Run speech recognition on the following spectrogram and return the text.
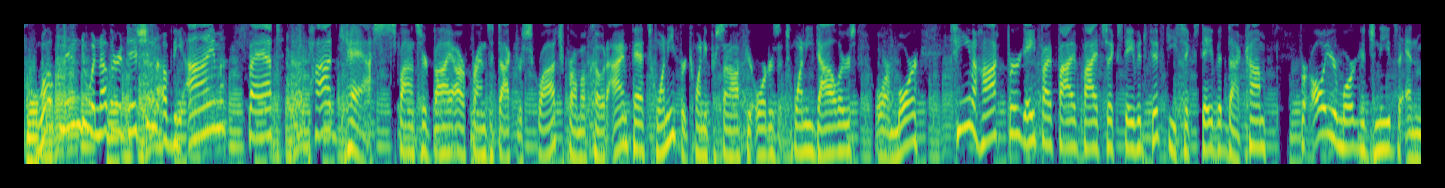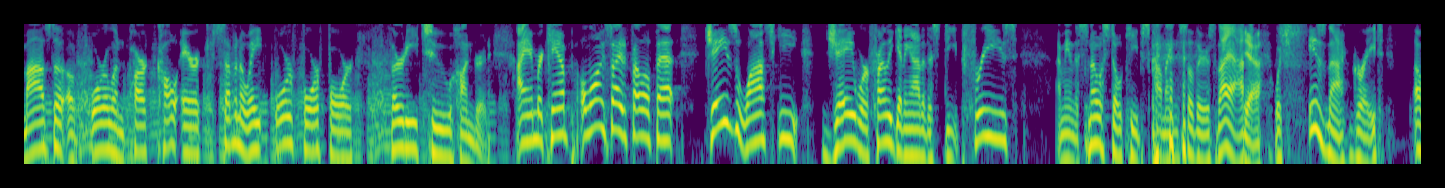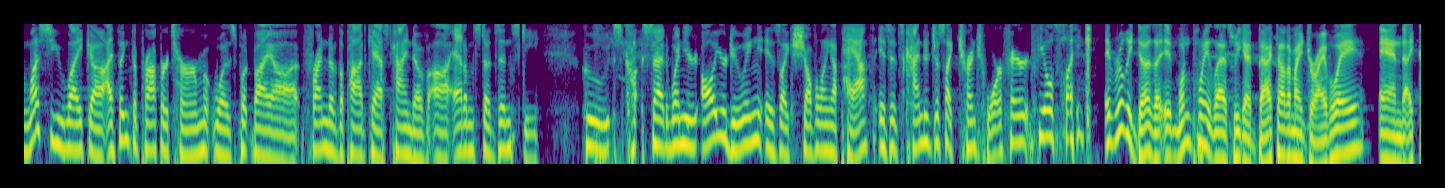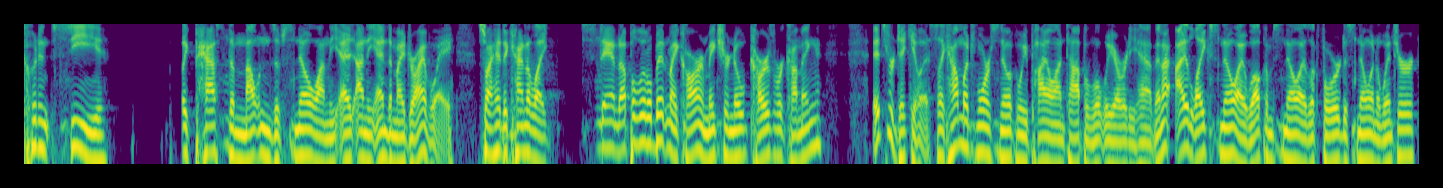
Welcome into another edition of the I'm Fat podcast, sponsored by our friends at Dr. Squatch. Promo code I'm Fat 20 for 20% off your orders at $20 or more. Team Hochberg 855 56 David 56David.com for all your mortgage needs and Mazda of Orland Park. Call Eric 708 444 3200. I am Rick Camp alongside fellow fat Jay Zawoski. Jay, we're finally getting out of this deep freeze. I mean, the snow still keeps coming, so there's that, Yeah. which is not great. Unless you like, uh, I think the proper term was put by a friend of the podcast, kind of, uh, Adam Studzinski, who said when you're all you're doing is like shoveling a path, is it's kind of just like trench warfare. It feels like. It really does. At one point last week, I backed out of my driveway and I couldn't see like past the mountains of snow on the ed- on the end of my driveway. So I had to kind of like stand up a little bit in my car and make sure no cars were coming. It's ridiculous. Like how much more snow can we pile on top of what we already have? And I, I like snow. I welcome snow. I look forward to snow in the winter.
